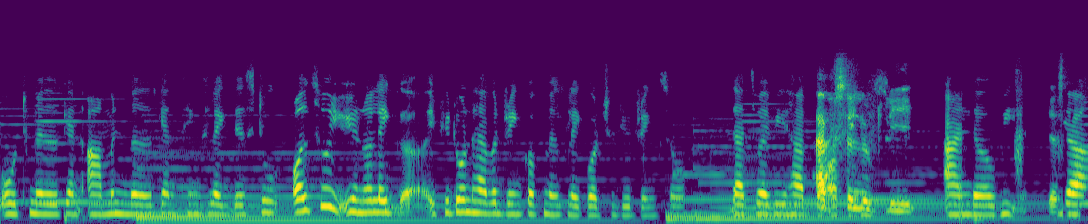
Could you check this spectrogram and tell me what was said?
oat milk and almond milk and things like this. To also, you know, like uh, if you don't have a drink of milk, like what should you drink? So that's why we have absolutely And uh, we, Yes. yeah,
